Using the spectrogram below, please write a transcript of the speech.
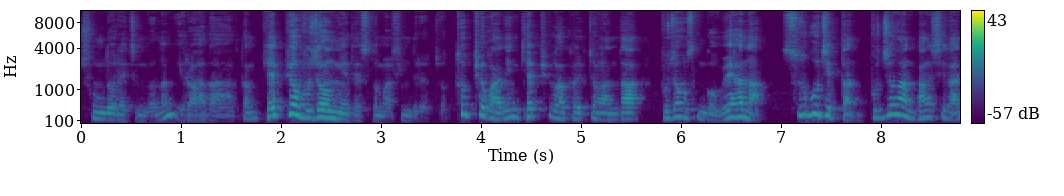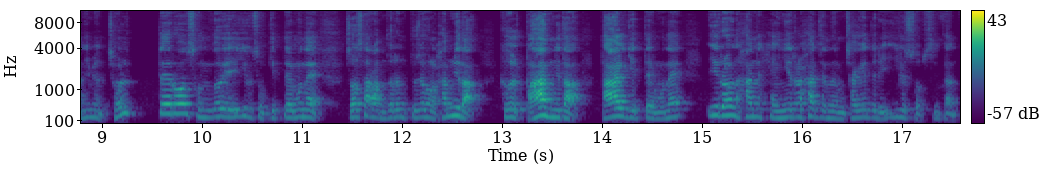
충돌의 증거는 이러하다. 그다음 개표 부정에 대해서도 말씀드렸죠. 투표가 아닌 개표가 결정한다. 부정선거 왜 하나? 수구집단 부정한 방식 아니면 절대로 선거에 이길 수 없기 때문에 저 사람들은 부정을 합니다. 그걸 다 합니다. 다 알기 때문에 이런 한 행위를 하지 않으면 자기들이 이길 수 없으니까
